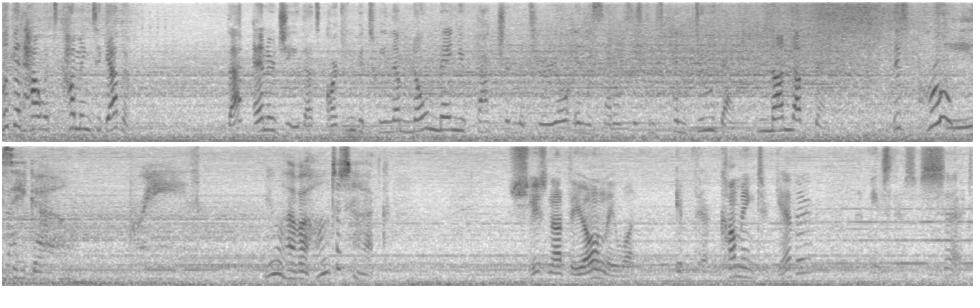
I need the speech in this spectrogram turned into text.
Look at how it's coming together. That energy that's arcing between them, no manufactured material in the settled systems can do that. None of them. This proves... Easy, girl. Breathe. You'll have a heart attack. She's not the only one. If they're coming together, that means there's a set.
